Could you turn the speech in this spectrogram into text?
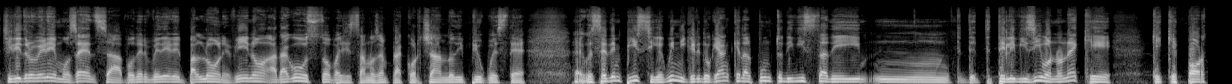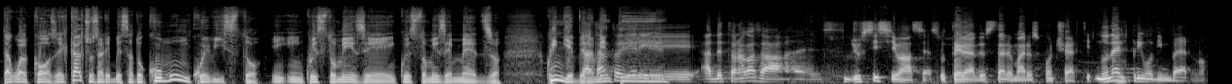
ci ritroveremo senza poter vedere il pallone fino ad agosto, poi si stanno sempre accorciando di più queste, eh, queste tempistiche, quindi credo che anche dal punto di vista dei, mh, mm, te- televisivo non è che, che, che, porta qualcosa, il calcio sarebbe stato comunque visto in, in, questo, mese, in questo mese e mezzo, quindi è veramente... Ma ieri ha detto una cosa eh, giustissima su Teleradio Stereo Mario Sconcerti, non è il primo d'inverno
